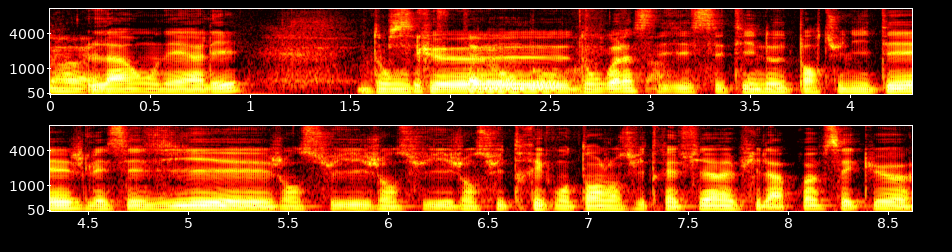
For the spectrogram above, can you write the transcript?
ah là où on est allé. Donc, euh, donc voilà, c'était une opportunité, je l'ai saisie et j'en suis, j'en suis, j'en suis très content, j'en suis très fier. Et puis la preuve, c'est que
